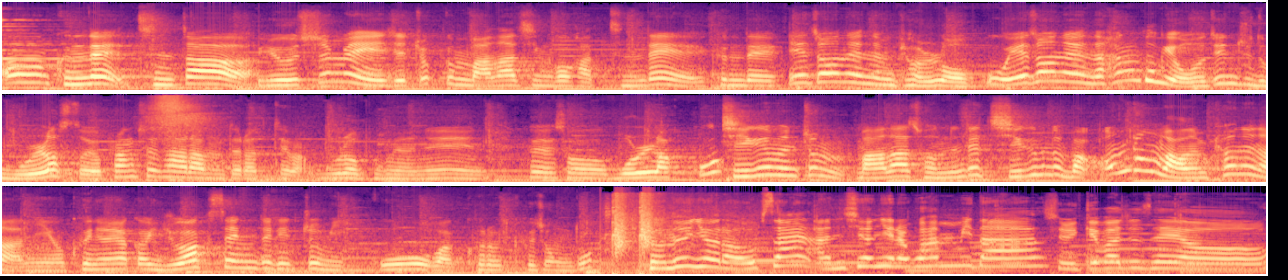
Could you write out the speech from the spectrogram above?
어 근데 진짜 요즘에 이제 조금 많아진 것 같은데 근데 예전에는 별로 없고 예전에는 한국이 어딘지도 몰랐어요 프랑스 사람들한테 막 물어보면은 그래서 몰랐고 지금은 좀 많아졌는데 지금도 막 엄청 많은 편은 아니에요 그냥 약간 유학생들이 좀 있고 막 그런 그 정도 저는 19살 안시연이라고 합니다. 재밌게 봐주세요.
